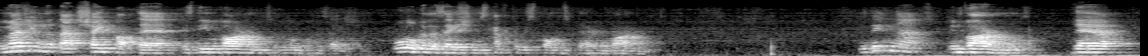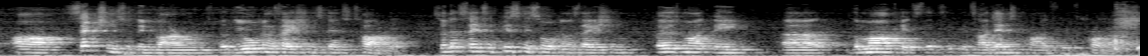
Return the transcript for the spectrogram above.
imagine that that shape up there is the environment of an organisation. All organisations have to respond to their environment. Within that environment, there are sections of the environment that the organisation is going to target. So let's say it's a business organisation, those might be uh, the markets that it's identified for its product.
